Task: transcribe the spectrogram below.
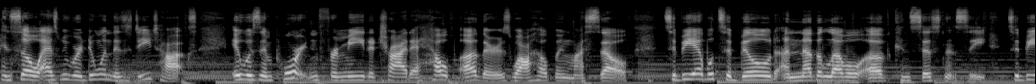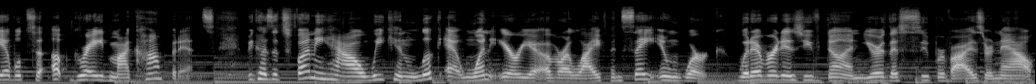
And so, as we were doing this detox, it was important for me to try to help others while helping myself, to be able to build another level of consistency, to be able to upgrade my confidence. Because it's funny how we can look at one area of our life and say, in work, whatever it is you've done, you're the supervisor now,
